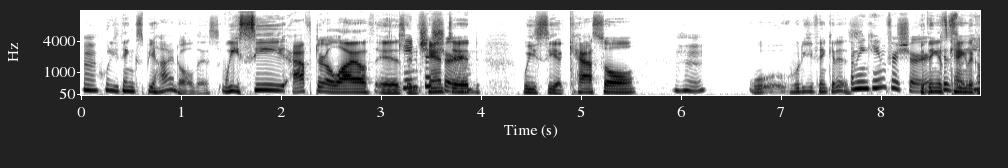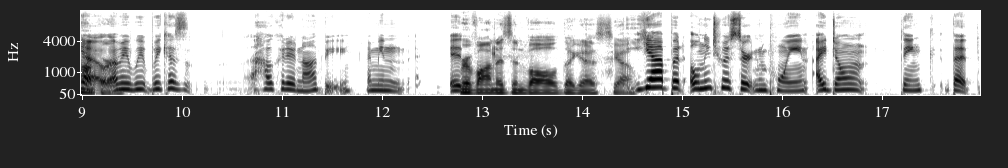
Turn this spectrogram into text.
Hmm. Who do you think's behind all this? We see after Alioth is Fisher. enchanted, we see a castle. Wh- who do you think it is? I mean, Kang for sure. You think it's Kang the yeah, Conqueror? I mean, we, because how could it not be? I mean, it, Ravonna's involved, I guess. Yeah. yeah, but only to a certain point. I don't think that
